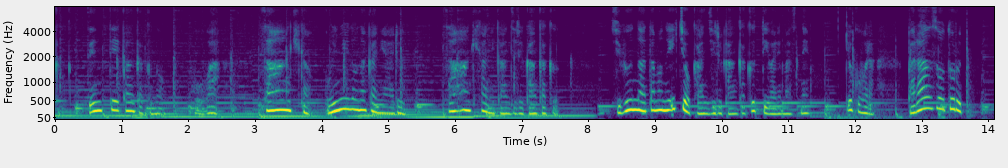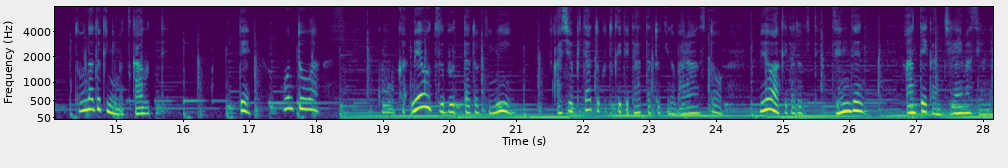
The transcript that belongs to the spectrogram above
覚前提感覚の方は三半規管お耳の中にある三半規管に感じる感覚自分の頭の位置を感じる感覚って言われますね。よくほらバランスを取るそんな時にも使うって。で本当はこう目をつぶった時に足をピタッとくっつけて立った時のバランスと目を開けた時って全然安定感違いますよね。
